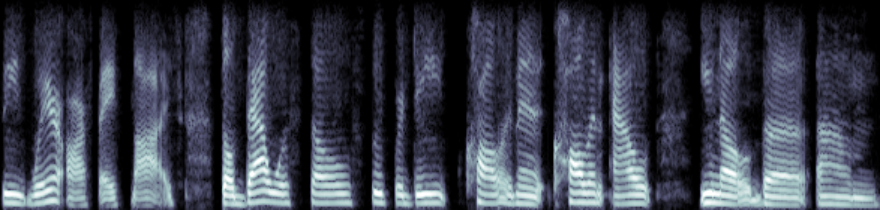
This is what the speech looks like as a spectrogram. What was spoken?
see where our faith lies so that was so super deep calling it calling out you know the um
